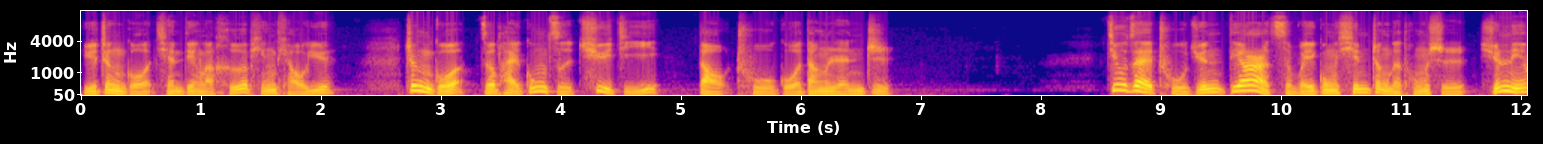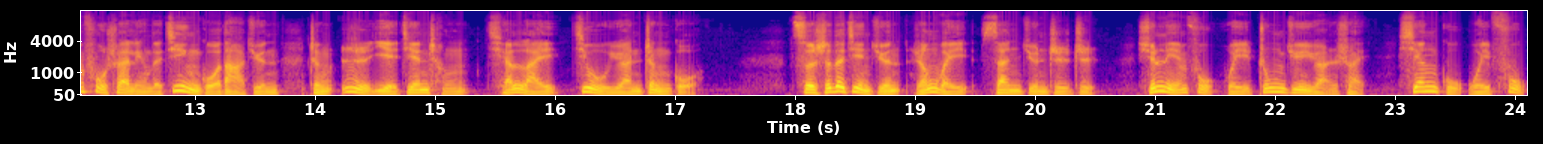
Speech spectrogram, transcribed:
与郑国签订了和平条约，郑国则派公子去疾到楚国当人质。就在楚军第二次围攻新郑的同时，荀林父率领的晋国大军正日夜兼程前来救援郑国。此时的晋军仍为三军之制，荀林父为中军元帅，先谷为副，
